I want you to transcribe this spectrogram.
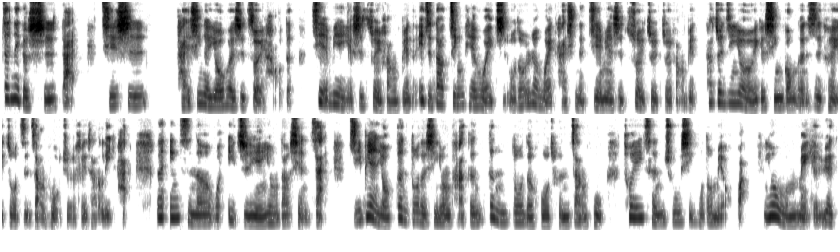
在那个时代，其实。台新的优惠是最好的，界面也是最方便的，一直到今天为止，我都认为台新的界面是最最最方便。它最近又有一个新功能是可以做子账户，我觉得非常厉害。那因此呢，我一直沿用到现在，即便有更多的信用卡跟更多的活存账户推陈出新，我都没有换，因为我们每个月。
